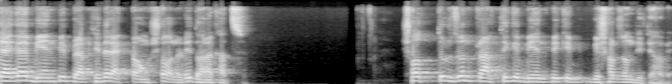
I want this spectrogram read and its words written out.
জায়গায় বিএনপি প্রার্থীদের একটা অংশ অলরেডি ধরা খাচ্ছে। সত্তর জন প্রার্থীকে বিএনপিকে বিসর্জন দিতে হবে।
